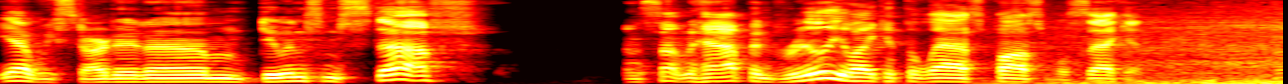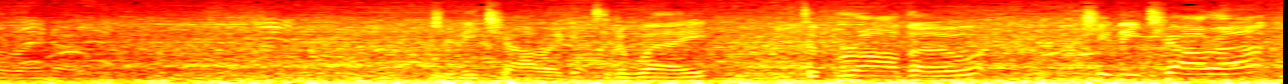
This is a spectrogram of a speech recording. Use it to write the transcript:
yeah, we started um doing some stuff, and something happened really like at the last possible second. Moreno. Jimmy Chara gets it away to Bravo. Jimmy Chara.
